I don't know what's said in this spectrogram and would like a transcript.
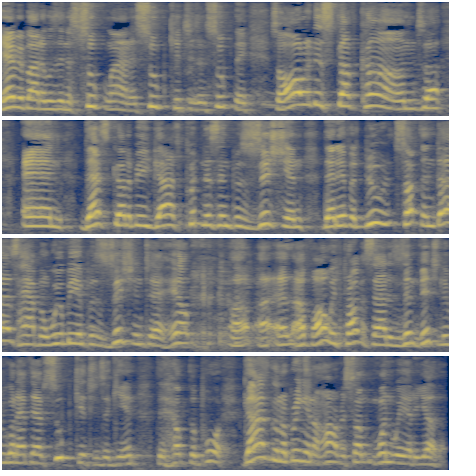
Everybody was in the soup line and soup kitchens and soup things. So all of this stuff comes, uh, and that's going to be God's putting us in position that if a do something does happen, we'll be in position to help. Uh, uh I've always prophesied is eventually we're going to have to have soup kitchens again to help the poor. God's going to bring in a harvest some, one way or the other.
